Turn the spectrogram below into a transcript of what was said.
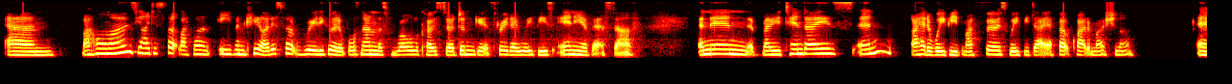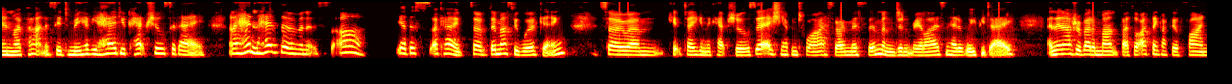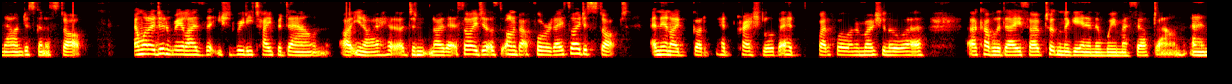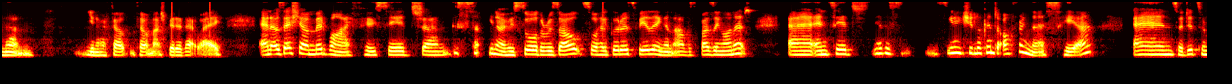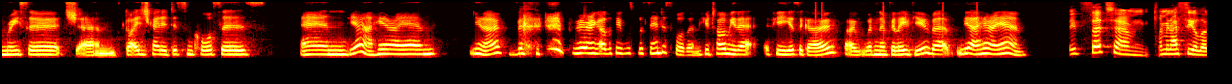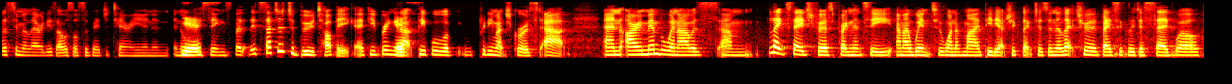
Um, my hormones, yeah, I just felt like on an even keel. I just felt really good. It was none of this roller coaster. I didn't get three day weepies, any of that stuff. And then maybe 10 days in, I had a weepy, my first weepy day. I felt quite emotional. And my partner said to me, Have you had your capsules today? And I hadn't had them. And it's just, oh, yeah, this okay. So they must be working. So um, kept taking the capsules. That actually happened twice where I missed them and didn't realize and had a weepy day. And then after about a month, I thought, I think I feel fine now. I'm just going to stop. And what I didn't realize that you should really taper down. Uh, you know, I, I, didn't know that. So I just on about four a day. So I just stopped. And then I got had crashed a little bit. Had quite a full on emotional uh, a couple of days. So I took them again and then weaned myself down. And um, you know, felt felt much better that way. And it was actually our midwife who said, um, this, you know, who saw the results, saw how good I was feeling, and I was buzzing on it, uh, and said, yeah, this, you know, you should look into offering this here. And so I did some research, um, got educated, did some courses, and yeah, here I am, you know, preparing other people's placentas for them. If you told me that a few years ago, I wouldn't have believed you, but yeah, here I am. It's such um I mean I see a lot of similarities. I was also vegetarian and, and all yes. these things, but it's such a taboo topic. If you bring it yes. up, people were pretty much grossed out. And I remember when I was um, late stage first pregnancy, and I went to one of my pediatric lectures, and the lecturer basically just said, "Well,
